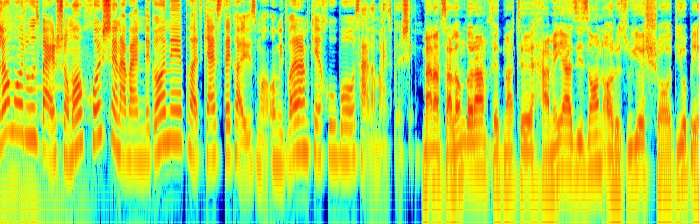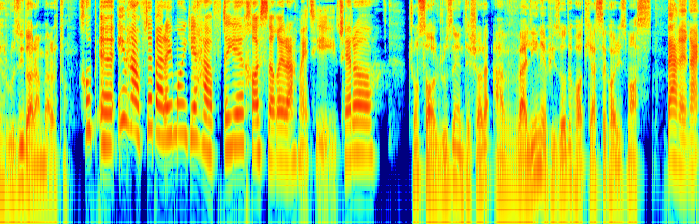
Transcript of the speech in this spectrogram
سلام و روز بر شما خوش شنوندگان پادکست کاریزما. امیدوارم که خوب و سلامت باشین. منم سلام دارم خدمت همه عزیزان آرزوی شادی و بهروزی دارم براتون. خب این هفته برای ما یه هفته خاص آقای رحمتی. چرا؟ چون سال روز انتشار اولین اپیزود پادکست کاریزماست. دقیقا.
